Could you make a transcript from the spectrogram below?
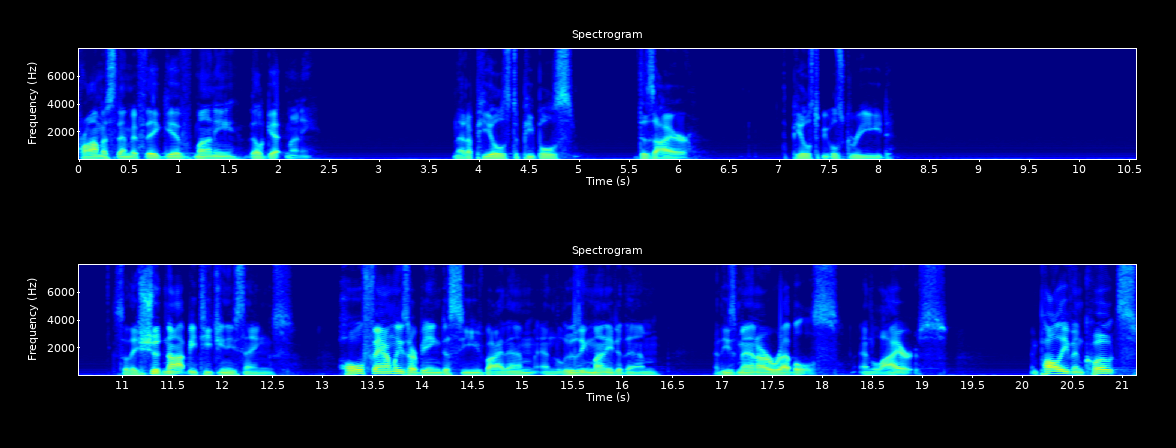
promise them if they give money, they'll get money. And that appeals to people's desire, appeals to people's greed. So they should not be teaching these things. Whole families are being deceived by them and losing money to them. And these men are rebels and liars. And Paul even quotes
